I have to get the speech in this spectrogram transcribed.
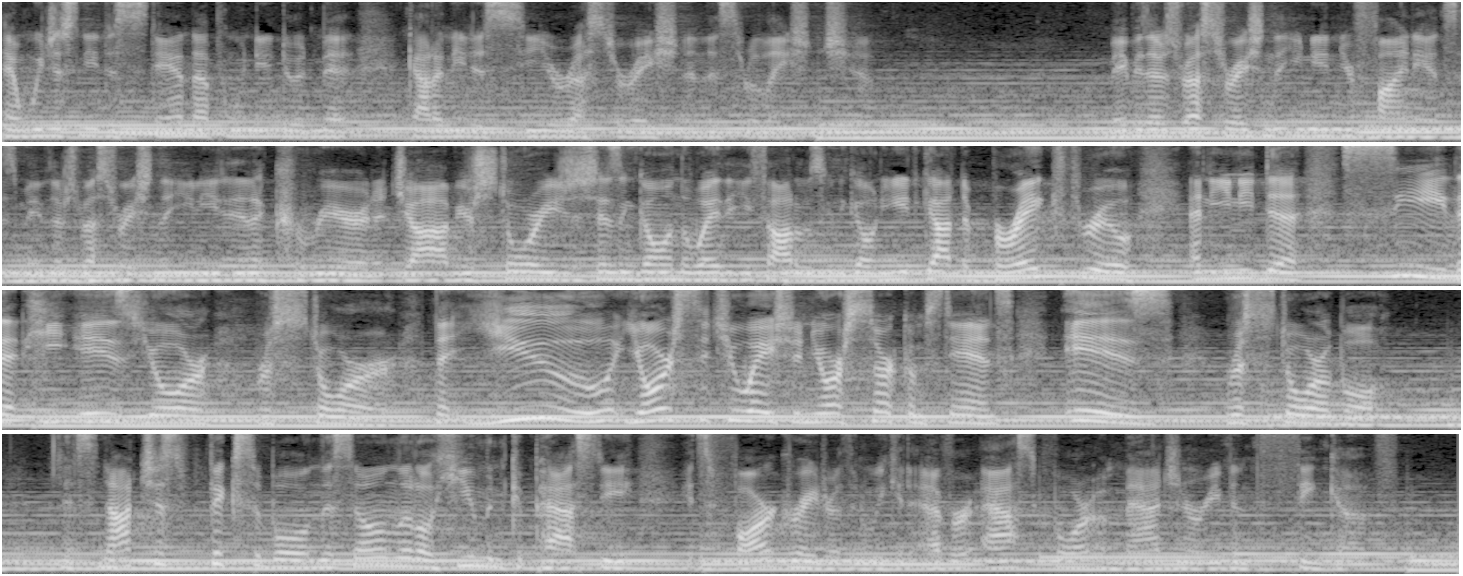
And we just need to stand up and we need to admit, God, I need to see your restoration in this relationship. Maybe there's restoration that you need in your finances. Maybe there's restoration that you need in a career, in a job. Your story just isn't going the way that you thought it was going to go. And you need God to break through and you need to see that He is your restorer. That you, your situation, your circumstance is restorable. It's not just fixable in this own little human capacity, it's far greater than we could ever ask for, imagine, or even think of.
